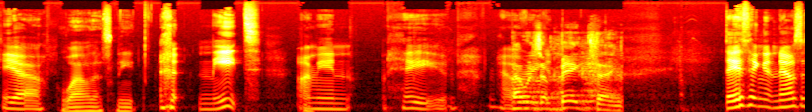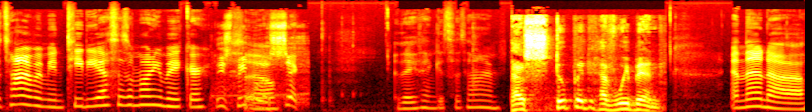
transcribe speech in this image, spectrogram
yeah Wow, that's neat. neat. I mean, hey, That was you a can- big thing. They think that now's the time. I mean, TDS is a moneymaker. These people are sick. They think it's the time. How stupid have we been? And then, uh,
